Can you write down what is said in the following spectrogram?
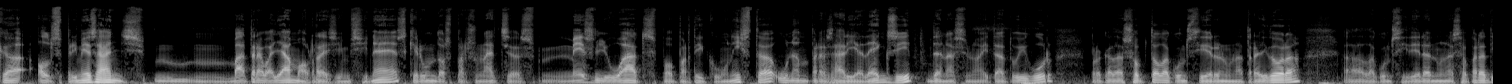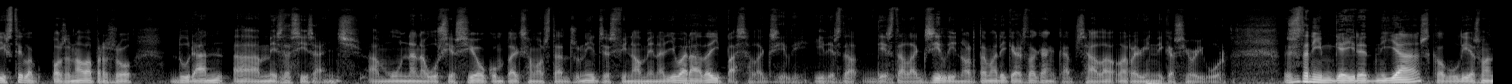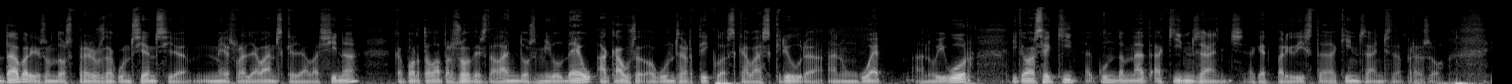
que els primers anys mm, va treballar amb el règim xinès, que era un dels personatges més lluats pel Partit Comunista, una empresària d'èxit de nacionalitat uigur, però que de sobte la consideren una traïdora, eh, la consideren una separatista i la posen a la presó durant eh, més de sis anys. Amb una negociació complexa amb els Estats Units és finalment alliberada i passa a l'exili. I des de, des de l'exili nord-americà és la que encapçala la reivindicació uigur. Després tenim Geiret Niyaz, que el volia esmentar perquè és un dels presos de consciència més rellevants que hi ha a la Xina, que porta a la presó des de l'any 2010 a causa d'alguns articles que va escriure en un web en uigur, i que va ser condemnat a 15 anys, aquest periodista, a 15 anys de presó.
